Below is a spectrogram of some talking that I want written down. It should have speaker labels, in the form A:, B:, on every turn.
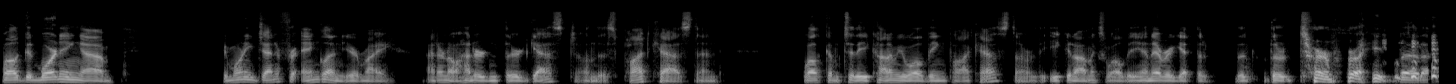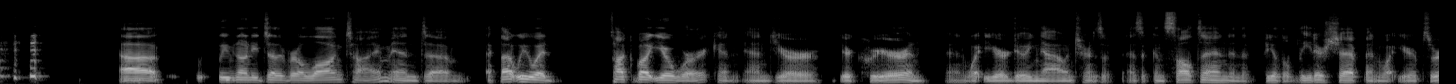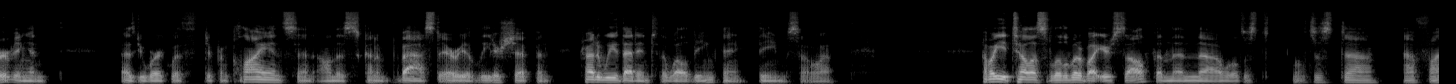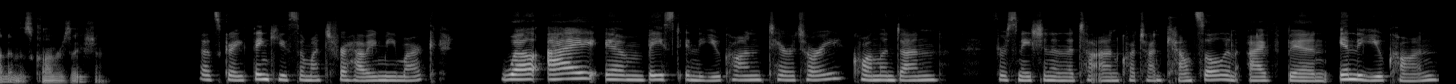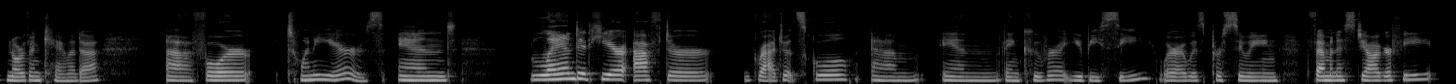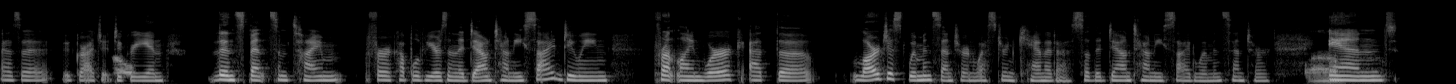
A: Well, good morning. Um, good morning, Jennifer England. You're my, I don't know, 103rd guest on this podcast. And welcome to the Economy Wellbeing podcast or the Economics Wellbeing. I never get the, the, the term right, but uh, uh, we've known each other for a long time. And um, I thought we would talk about your work and, and your your career and, and what you're doing now in terms of as a consultant in the field of leadership and what you're observing and as you work with different clients and on this kind of vast area of leadership and try to weave that into the well-being thing, theme. So uh, how about you tell us a little bit about yourself and then uh, we'll just we'll just uh, have fun in this conversation.
B: That's great. Thank you so much for having me, Mark. Well, I am based in the Yukon Territory, Kwanlin Dun First Nation and the Ta'an Kwachan Council, and I've been in the Yukon, Northern Canada, uh, for 20 years and landed here after graduate school um, in Vancouver at UBC, where I was pursuing feminist geography as a, a graduate oh. degree, and then spent some time for a couple of years in the downtown east side doing frontline work at the largest women's center in Western Canada. So the downtown east side women's center. Wow. And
